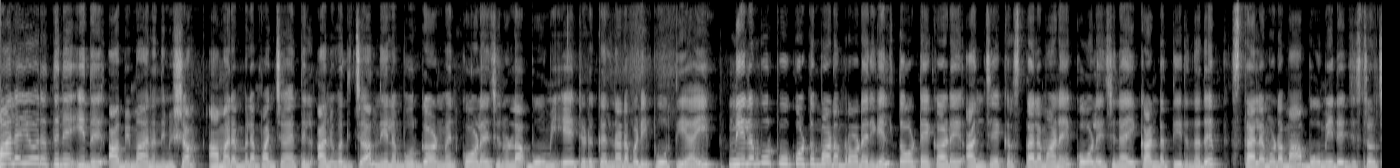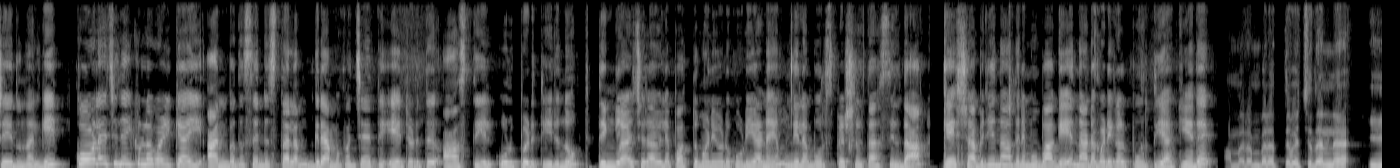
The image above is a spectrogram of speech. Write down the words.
മലയോരത്തിന് ഇത് അഭിമാന നിമിഷം. അമരമ്പലം പഞ്ചായത്തിൽ അനുവദിച്ച നിലമ്പൂർ ഗവൺമെന്റ് കോളേജിനുള്ള ഭൂമി ഏറ്റെടുക്കൽ നടപടി പൂർത്തിയായി. നിലമ്പൂർ പൂക്കോട്ടുംപാടം റോഡരികിൽ തോട്ടേക്കാട് അഞ്ചേക്കർ സ്ഥലമാണ് കോളേജിനായി കണ്ടെത്തിയിരുന്നത്. സ്ഥലമുടമ ഭൂമി രജിസ്റ്റർ ചെയ്തു നൽകി. കോളേജിലേക്കുള്ള വഴിക്കായി അൻപത് സെന്റ് സ്ഥലം ഗ്രാമപഞ്ചായത്ത് ഏറ്റെടുത്ത് ആസ്തിയിൽ ഉൾപ്പെടുത്തിയിരുന്നു. തിങ്കളാഴ്ച രാവിലെ പത്തു മണിയോട് കൂടിയാണ് നിലമ്പൂർ സ്പെഷ്യൽ തഹസിൽദാർ കെ ശബരിനാഥന് മുമ്പാകെ നടപടികൾ പൂർത്തിയാക്കിയത്. അമരമ്പലത്ത് വെച്ച് തന്നെ ഈ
